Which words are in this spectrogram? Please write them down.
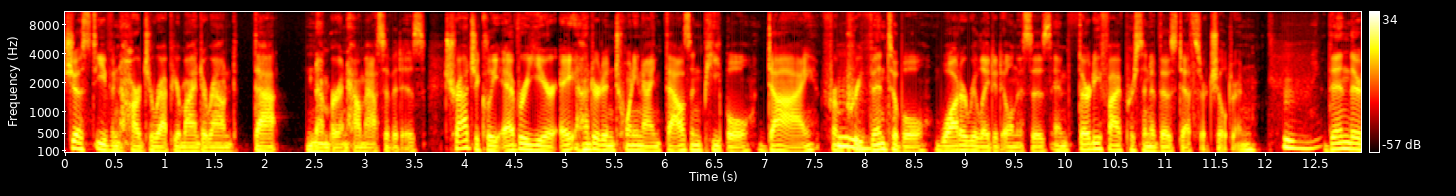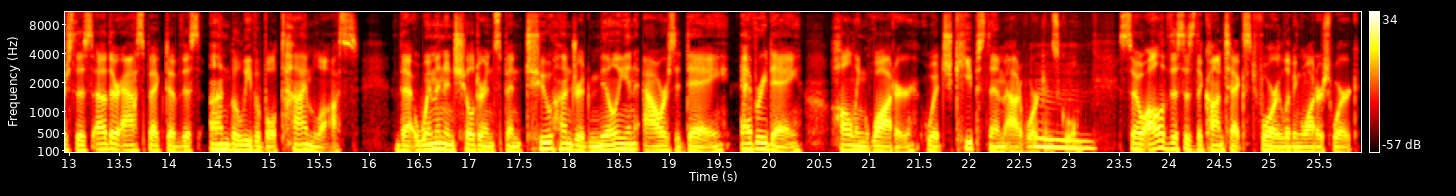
just even hard to wrap your mind around that number and how massive it is. Tragically, every year, 829,000 people die from mm. preventable water related illnesses, and 35% of those deaths are children. Mm. Then there's this other aspect of this unbelievable time loss that women and children spend 200 million hours a day, every day, hauling water, which keeps them out of work mm. and school. Hmm. So, all of this is the context for Living Waters work.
